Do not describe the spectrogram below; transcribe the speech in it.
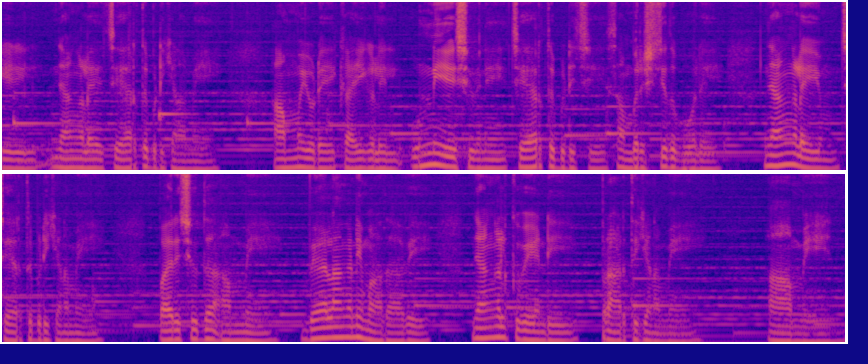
കീഴിൽ ഞങ്ങളെ ചേർത്ത് പിടിക്കണമേ. അമ്മയുടെ കൈകളിൽ ഉണ്ണിയേശുവിനെ ചേർത്ത് പിടിച്ച് സംരക്ഷിച്ചതുപോലെ ഞങ്ങളെയും ചേർത്ത് പിടിക്കണമേ. പരിശുദ്ധ അമ്മേ വേളാങ്കണി മാതാവേ ഞങ്ങൾക്ക് വേണ്ടി പ്രാർത്ഥിക്കണമേ. ആമീൻ.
